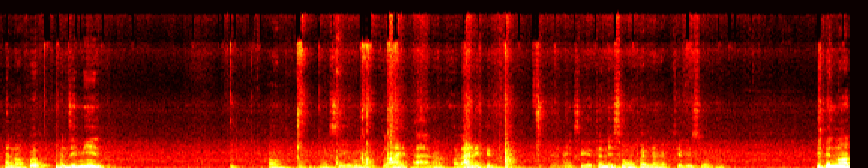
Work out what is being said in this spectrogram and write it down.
ท่านออกปุ๊บมันจะมีเอาหนังสือมันกับลายตาเนาะเอาลายนี่ขึ้นหนังสือท่านในทรงเพิ่นนะครับจะไปทรงเพิ่นนี่เป็นน็อต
